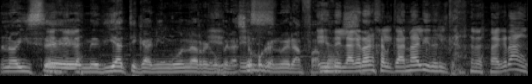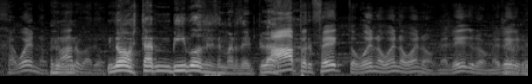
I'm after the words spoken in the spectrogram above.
no hice mediática ninguna recuperación porque no era famoso. Es de la granja al canal y del canal a la granja, bueno, mm. bárbaro. No, están vivos desde Mar del Plata. Ah, perfecto, bueno, bueno, bueno, me alegro, me alegro.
